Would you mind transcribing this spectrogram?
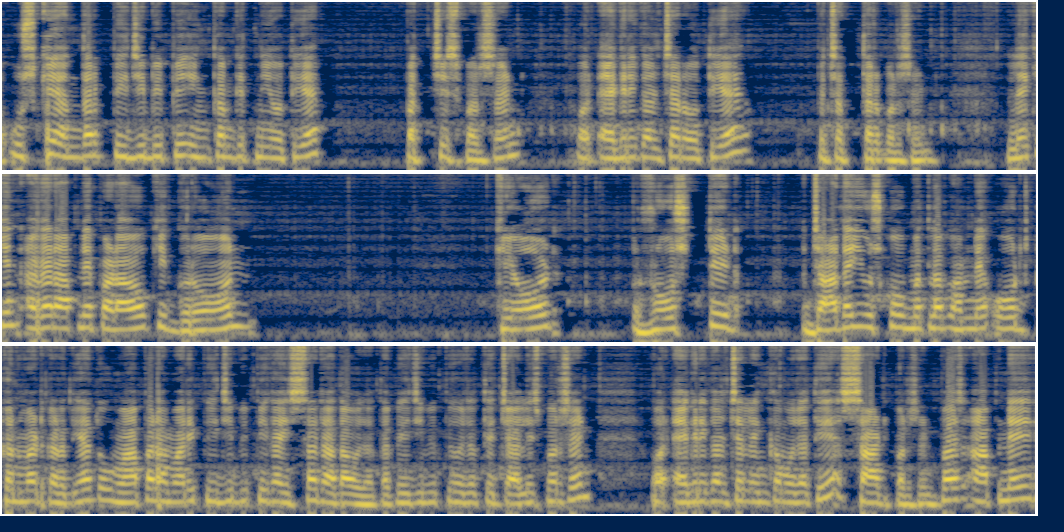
तो उसके अंदर पीजीबीपी इनकम कितनी होती है? पच्चीस परसेंट और एग्रीकल्चर होती है पचहत्तर परसेंट। लेकिन अगर आपने पढ़ा हो कि ग्रोन क्योर्ड रोस्टेड ज़्यादा ही उसको मतलब हमने और कन्वर्ट कर दिया तो वहाँ पर हमारी पीजीबीपी का हिस्सा ज़्यादा हो जाता है। पीजीबीपी हो जाती है चालीस परसेंट और एग्रीकल्चर इनकम हो जाती है साठ परसेंट। बस आपने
